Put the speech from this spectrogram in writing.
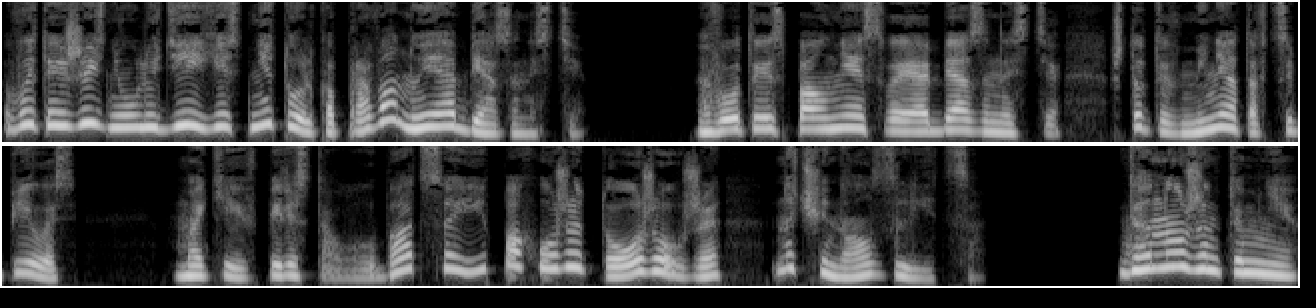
в этой жизни у людей есть не только права, но и обязанности». «Вот и исполняй свои обязанности. Что ты в меня-то вцепилась?» Макеев перестал улыбаться и, похоже, тоже уже начинал злиться. «Да нужен ты мне!»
